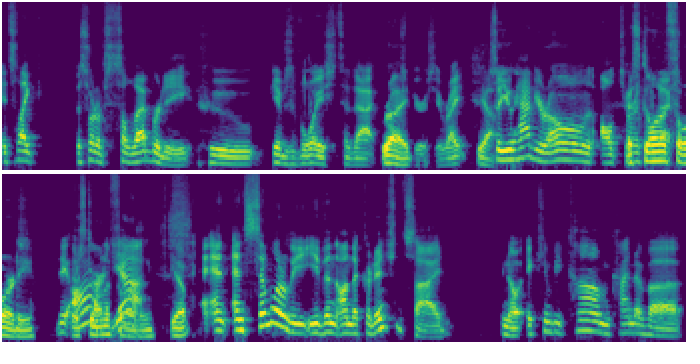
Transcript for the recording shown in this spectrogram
it's like the sort of celebrity who gives voice to that right. conspiracy right? Yeah. So you have your own alternative they're still an authority. They they're are still an authority yeah. yep. And and similarly even on the credential side you know it can become kind of a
